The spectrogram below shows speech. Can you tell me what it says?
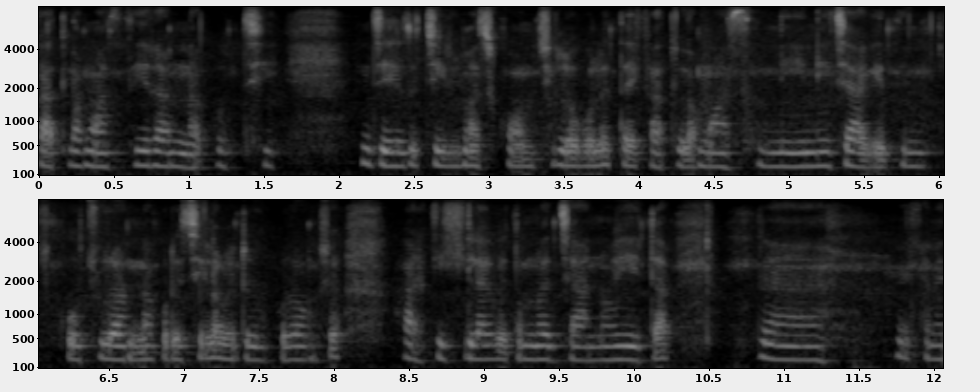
কাতলা মাছ দিয়ে রান্না করছি। যেহেতু চিংড়ি মাছ কম ছিল বলে তাই কাতলা মাছ নিয়ে নিয়েছি। আগের দিন কচু রান্না করেছিলাম, এটার উপর অংশ। আর কী কী লাগবে তোমরা জানোই এটা। এখানে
